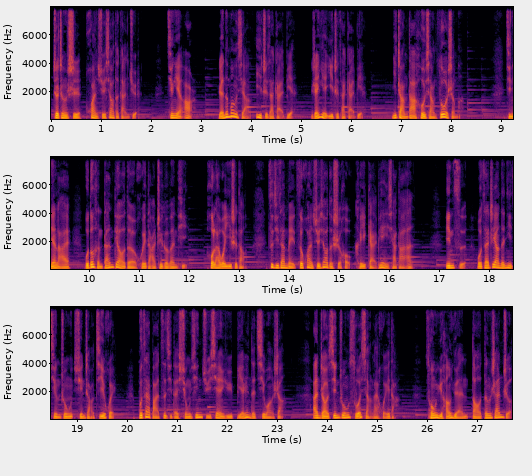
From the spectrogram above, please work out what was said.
这正是换学校的感觉。经验二：人的梦想一直在改变，人也一直在改变。你长大后想做什么？几年来，我都很单调地回答这个问题。后来我意识到，自己在每次换学校的时候可以改变一下答案，因此我在这样的逆境中寻找机会。不再把自己的雄心局限于别人的期望上，按照心中所想来回答。从宇航员到登山者，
